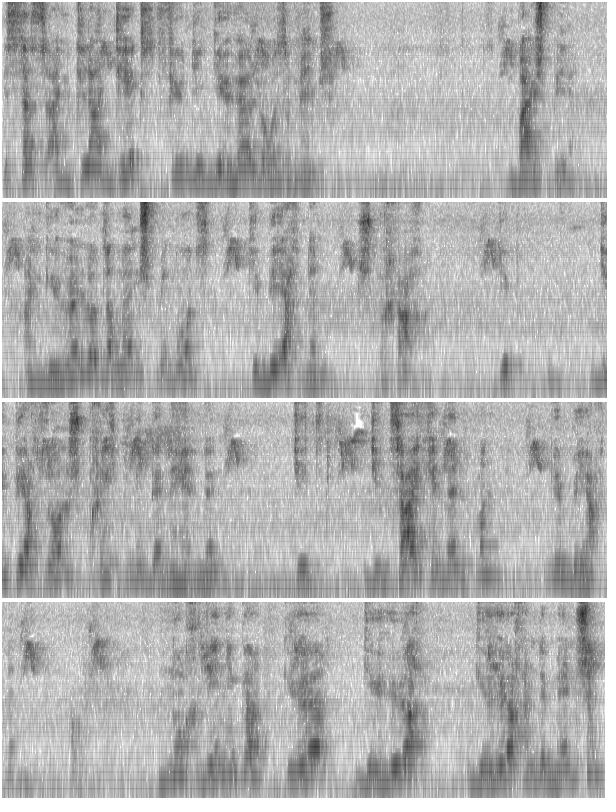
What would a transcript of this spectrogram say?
ist das ein kleiner Text für die gehörlosen Menschen. Beispiele. Ein gehörloser Mensch benutzt Gebärdensprache. Die, die Person spricht mit den Händen. Die, die Zeichen nennt man Gebärden. Noch weniger Gehör, Gehör, gehörende Menschen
